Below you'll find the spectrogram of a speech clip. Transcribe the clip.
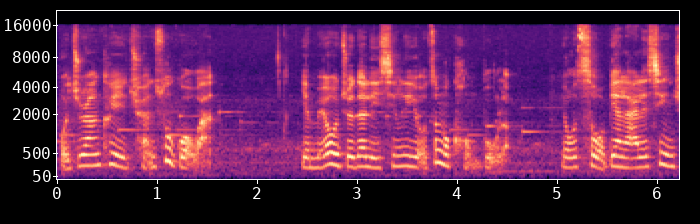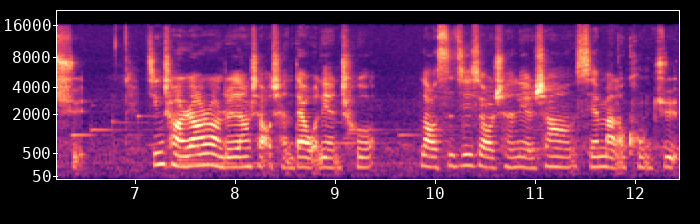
我居然可以全速过弯，也没有觉得离心力有这么恐怖了。由此我便来了兴趣，经常嚷嚷着让小陈带我练车。老司机小陈脸上写满了恐惧，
